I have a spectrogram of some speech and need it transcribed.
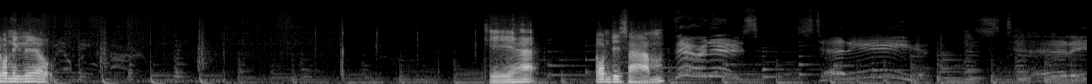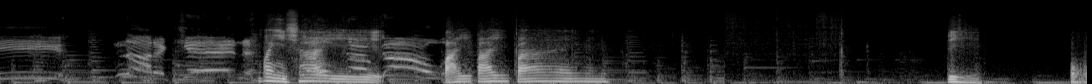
ชนอีกแล้ว โอเคฮะต้นที่สาม There it is. Steady. Steady. Not again. ไม่ใช่ Go, go, ไป go. ไปไปดีโอ้โห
